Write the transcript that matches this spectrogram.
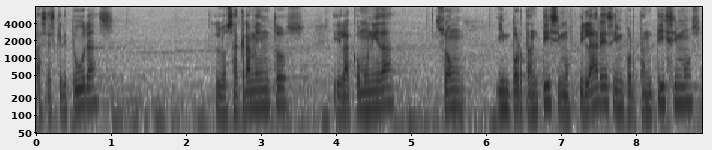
Las escrituras, los sacramentos y la comunidad son importantísimos, pilares importantísimos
